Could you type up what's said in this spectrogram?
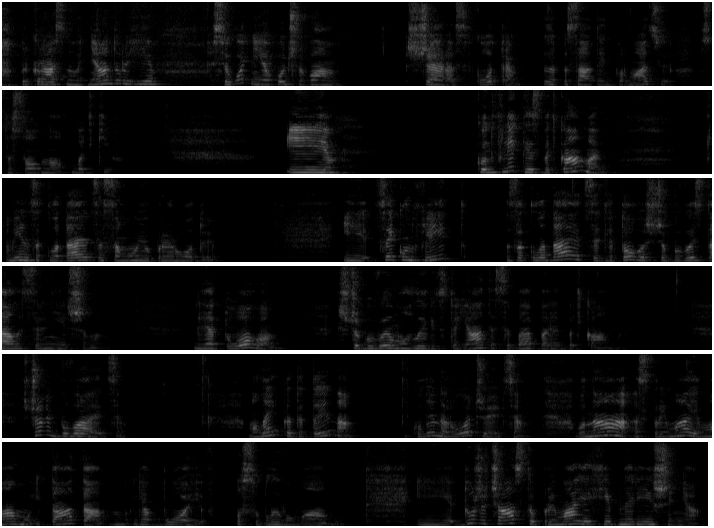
Так, прекрасного дня, дорогі. Сьогодні я хочу вам ще раз вкотре записати інформацію стосовно батьків. І конфлікт із батьками він закладається самою природою. І цей конфлікт закладається для того, щоб ви стали сильнішими, для того, щоб ви могли відстояти себе перед батьками. Що відбувається? Маленька дитина, коли народжується, вона сприймає маму і тата ну, як богів, особливо маму. І дуже часто приймає хибне рішення,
